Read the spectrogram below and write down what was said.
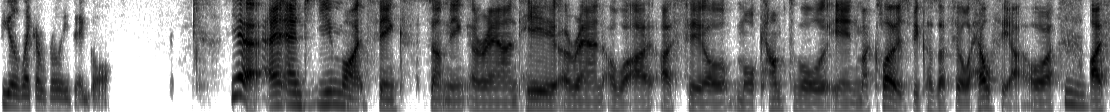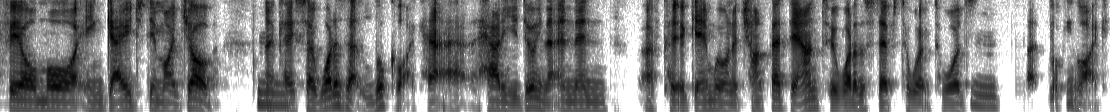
feels like a really big goal. Yeah, and, and, you might think something around here around, oh, well, I, I feel more comfortable in my clothes because I feel healthier, or mm. I feel more engaged in my job. Mm. Okay, so what does that look like? How, how are you doing that? And then again, we want to chunk that down to what are the steps to work towards mm. that looking like.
